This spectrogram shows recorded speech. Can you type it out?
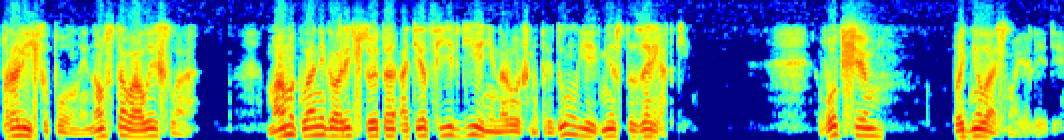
Параличка полная, но вставала и шла. Мама Клани говорит, что это отец Евгений нарочно придумал ей вместо зарядки. В общем, поднялась моя леди.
